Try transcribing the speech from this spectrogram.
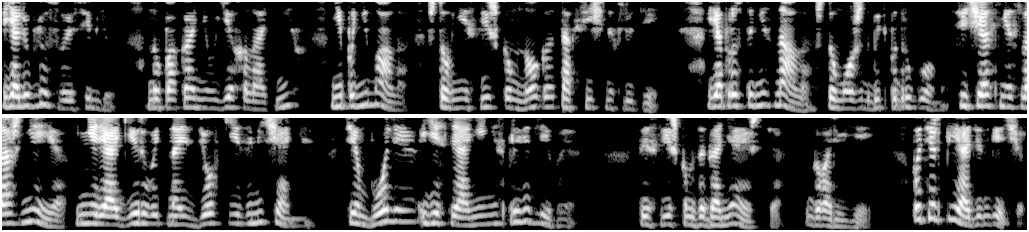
Я люблю свою семью, но пока не уехала от них, не понимала, что в ней слишком много токсичных людей. Я просто не знала, что может быть по-другому. Сейчас мне сложнее не реагировать на издевки и замечания. Тем более, если они несправедливые. Ты слишком загоняешься, говорю ей. Потерпи один вечер,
